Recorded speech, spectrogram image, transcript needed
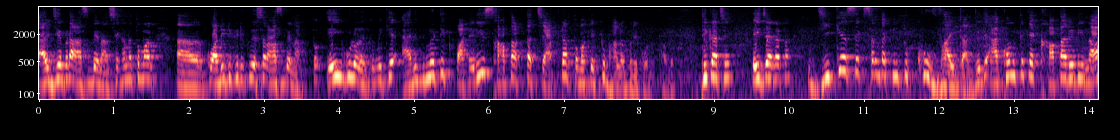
অ্যালজেব্রা আসবে না, সেখানে তোমার কোয়াডিটিক ইকুয়েশন আসবে না। তো এইগুলো নেই তুমি কি অ্যারিথমেটিক পার্টেরই সাত আটটা চ্যাপ্টার তোমাকে একটু ভালো করে করতে হবে। ঠিক আছে? এই জায়গাটা। জিকে সেকশনটা কিন্তু খুব ভাইটাল যদি এখন থেকে খাতা রেডি না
